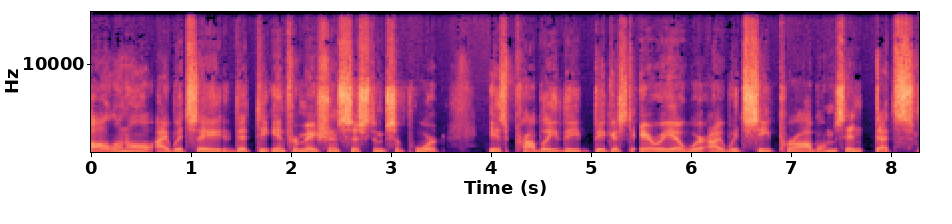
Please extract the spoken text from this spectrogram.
all in all, I would say that the information system support is probably the biggest area where I would see problems. And that's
